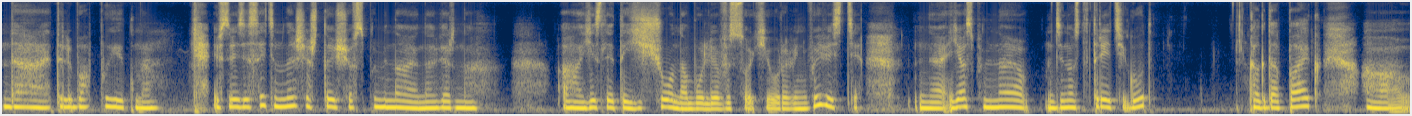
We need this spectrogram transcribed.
Да, это любопытно. И в связи с этим, знаешь, я что еще вспоминаю, наверное, а, если это еще на более высокий уровень вывести, я вспоминаю 93 год, когда Пайк а,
